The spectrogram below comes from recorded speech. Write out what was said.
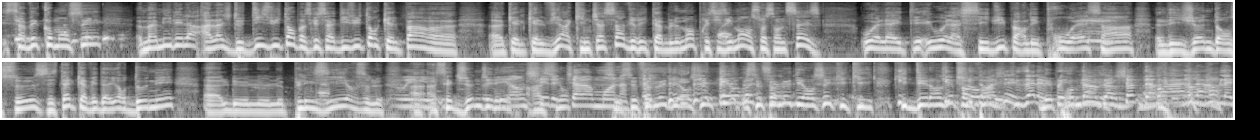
ça avait commencé, Mamie Léla, à l'âge de 18 ans, parce que c'est à 18 ans qu'elle part, euh, euh, qu'elle qu'elle vient à Kinshasa, véritablement, précisément en 76. Où elle a été, où elle a séduit par des prouesses, hein, des jeunes danseuses. C'est elle qui avait d'ailleurs donné euh, le, le- le plaisir le- Oui, à, à cette jeune génération. Ce, ce fameux déhanché, ce fameux déhanché qui, qui, qui dérangeait Qui parfois chômage, les, les les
